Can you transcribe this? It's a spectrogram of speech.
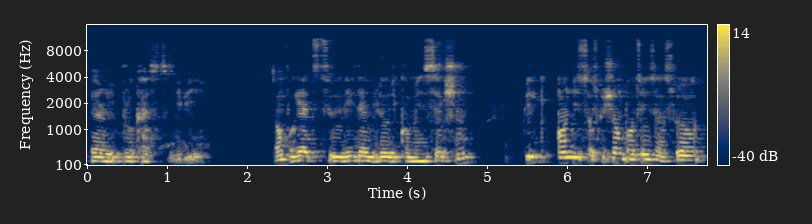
very broadcast may be. Don't forget to leave them below the comment section. Click on the subscription buttons as well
